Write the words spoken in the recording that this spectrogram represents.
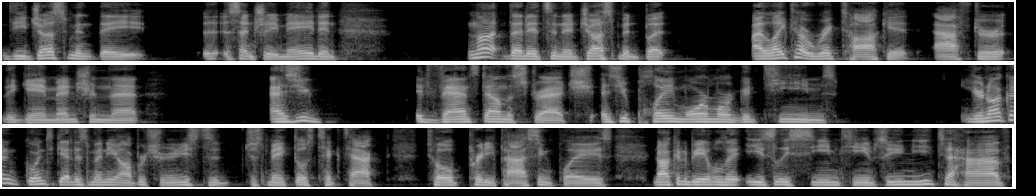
the adjustment they essentially made, and not that it's an adjustment, but I liked how Rick Tocchet after the game mentioned that as you advance down the stretch, as you play more and more good teams, you're not going, going to get as many opportunities to just make those tic tac toe pretty passing plays. You're not going to be able to easily seam teams. So you need to have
